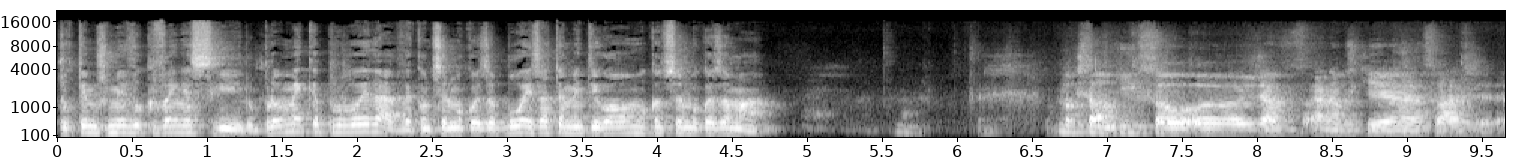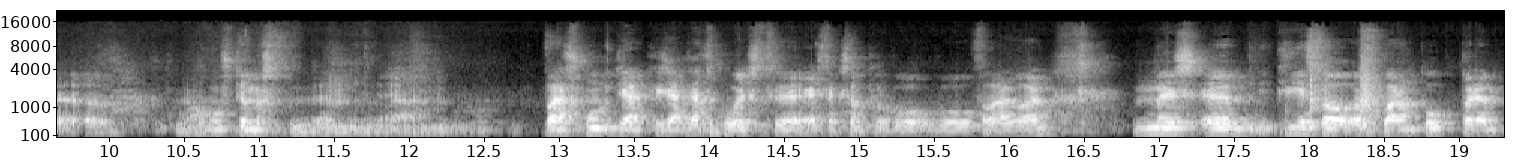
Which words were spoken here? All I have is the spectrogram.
porque temos medo do que vem a seguir. O problema é que a probabilidade de acontecer uma coisa boa é exatamente igual a acontecer uma coisa má. Uma questão aqui, só uh, já andamos aqui a falar uh, alguns temas, uh, vários pontos já, que já, já tocou este, esta questão que eu vou, vou falar agora, mas queria só recuar um pouco para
